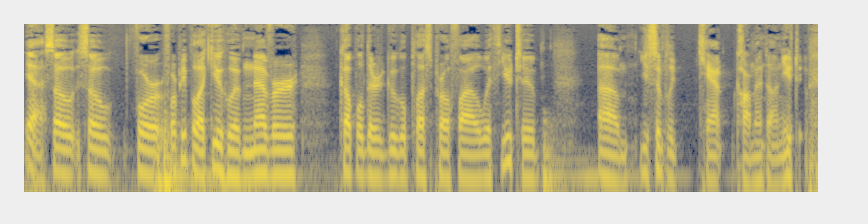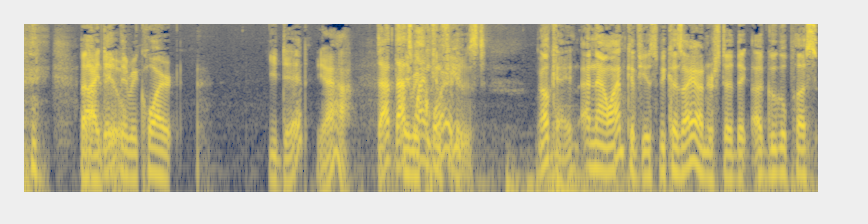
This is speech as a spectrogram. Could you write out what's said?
yeah, so so for for people like you who have never coupled their Google Plus profile with YouTube, um, you simply can't comment on YouTube. But Uh, I they- do. They, required. You did? Yeah, that that's They why I'm it. confused. Okay, and now I'm confused because I understood that a Google Plus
